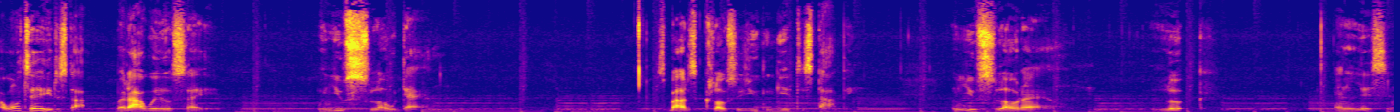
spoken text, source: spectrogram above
I won't tell you to stop, but I will say when you slow down, it's about as close as you can get to stopping. When you slow down, look and listen.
